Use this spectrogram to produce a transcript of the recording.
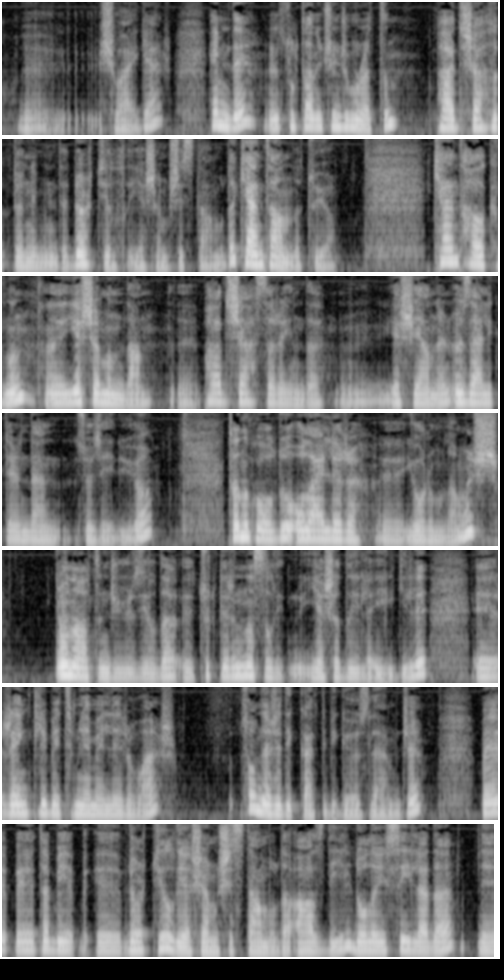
Schweiger hem de Sultan 3. Murat'ın padişahlık döneminde 4 yıl yaşamış İstanbul'da kenti anlatıyor. Kent halkının e, yaşamından, e, padişah sarayında e, yaşayanların özelliklerinden söz ediyor. Tanık olduğu olayları yorumlamış. 16. yüzyılda Türklerin nasıl yaşadığıyla ilgili renkli betimlemeleri var. Son derece dikkatli bir gözlemci ve e, tabii e, 4 yıl yaşamış İstanbul'da az değil. Dolayısıyla da e,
